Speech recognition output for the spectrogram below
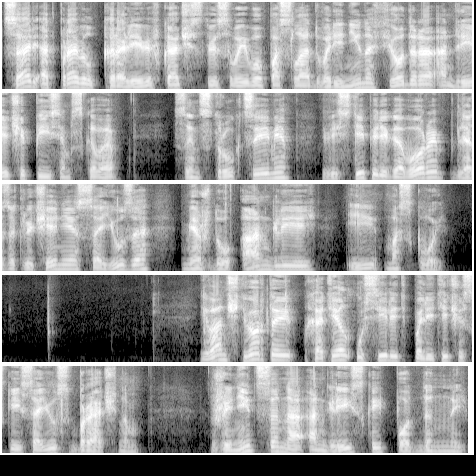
царь отправил к королеве в качестве своего посла-дворянина Федора Андреевича Писемского с инструкциями вести переговоры для заключения союза между Англией и Москвой. Иван IV хотел усилить политический союз брачным, жениться на английской подданной.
